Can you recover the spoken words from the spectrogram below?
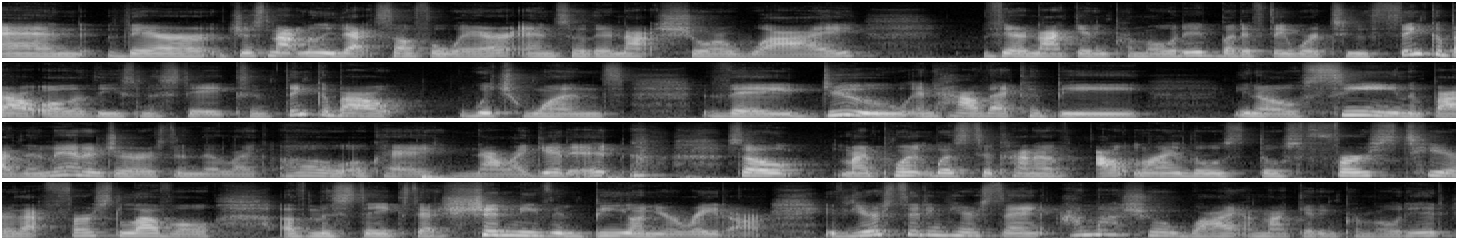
and they're just not really that self aware. And so they're not sure why they're not getting promoted. But if they were to think about all of these mistakes and think about which ones they do and how that could be you know, seen by the managers and they're like, "Oh, okay, now I get it." so, my point was to kind of outline those those first tier, that first level of mistakes that shouldn't even be on your radar. If you're sitting here saying, "I'm not sure why I'm not getting promoted,"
